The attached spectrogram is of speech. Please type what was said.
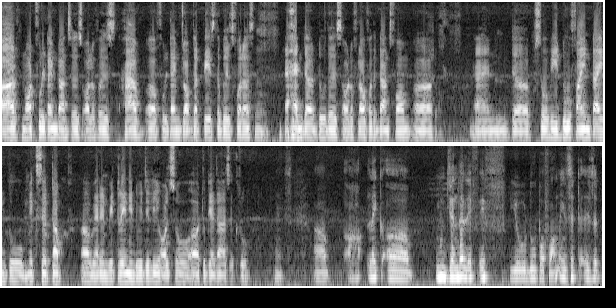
are not full-time dancers all of us have a full-time job that pays the bills for us mm. and uh, do this out of love for the dance form uh, sure. and uh, so we do find time to mix it up uh, wherein we train individually also uh, together as a crew. Nice. Uh, like in general, if if you do perform, is it is it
